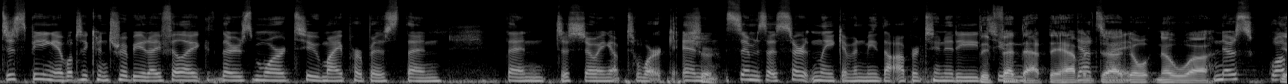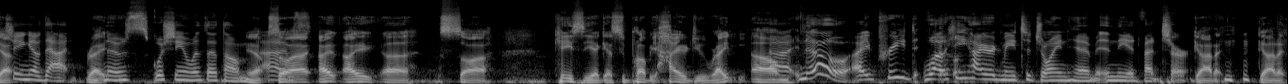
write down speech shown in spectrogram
just being able to contribute, I feel like there's more to my purpose than than just showing up to work. And Sure. Simms has certainly given me the opportunity They to fed that. They haven't. That's Uh, right. no. No. Uh, no squelching of that. Right. No squishing with a thumb. yeah. So Uh, I I, I uh, saw Casey. I guess who probably hired you, right? Um, uh, no, I pre. Well, he hired me to join him in the adventure. Got it. Got it.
